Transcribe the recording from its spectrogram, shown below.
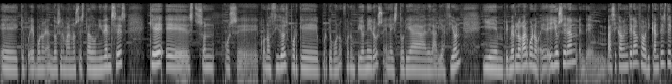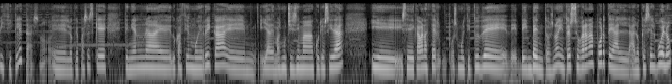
que bueno, eran dos hermanos estadounidenses que eh, son pues eh, conocidos porque porque bueno fueron pioneros en la historia de la aviación. Y en primer lugar bueno e-, ellos eran básicamente eran fabricantes de bicicletas eh, lo que pasa es que tenían una educación muy rica y además muchísima curiosidad y, se dedicaban a hacer pues multitud de, inventos, ¿no? Y entonces su gran aporte a lo que es el vuelo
